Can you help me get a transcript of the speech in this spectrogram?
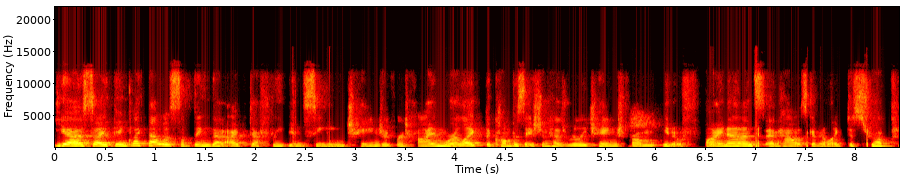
Yeah, so I think like that was something that I've definitely been seeing change over time where like the conversation has really changed from, you know, finance and how it's going to like disrupt,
